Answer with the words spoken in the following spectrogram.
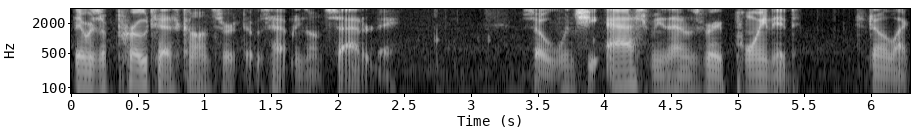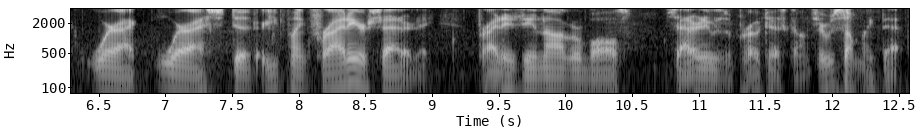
there was a protest concert that was happening on Saturday. So when she asked me that, it was very pointed to know like where I where I stood. Are you playing Friday or Saturday? Friday's the inaugural balls. Saturday was a protest concert. It was something like that.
